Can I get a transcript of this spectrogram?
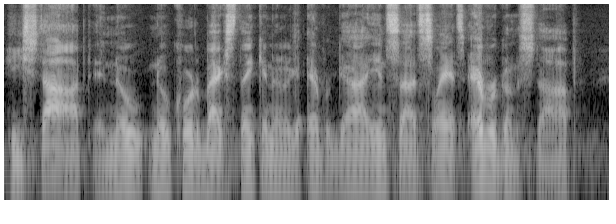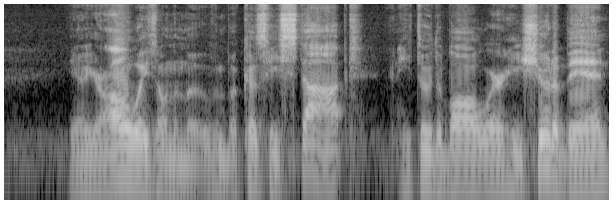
he stopped, and no no quarterback's thinking that every guy inside slant's ever going to stop. You know, you're always on the move, and because he stopped and he threw the ball where he should have been,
